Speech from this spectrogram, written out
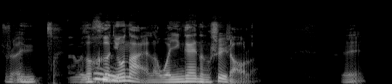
就是哎，我都喝嗯牛奶了，我应该能睡着了。对，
